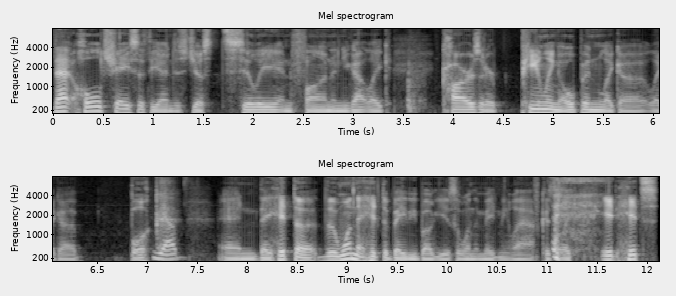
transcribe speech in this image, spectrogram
That whole chase at the end is just silly and fun, and you got like cars that are peeling open like a like a book. Yep. And they hit the the one that hit the baby buggy is the one that made me laugh because like it hits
